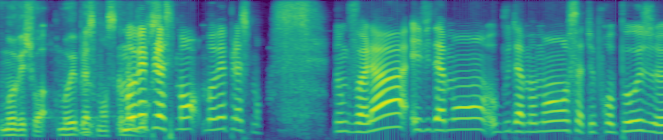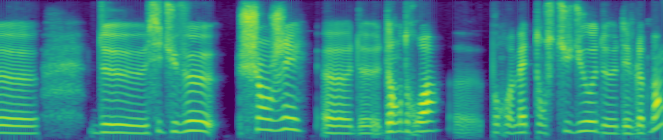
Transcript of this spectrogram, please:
Mauvais choix, mauvais placement. mauvais placement, mauvais placement. Donc voilà, évidemment, au bout d'un moment, ça te propose euh, de, si tu veux changer euh, d'endroit euh, pour mettre ton studio de développement.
